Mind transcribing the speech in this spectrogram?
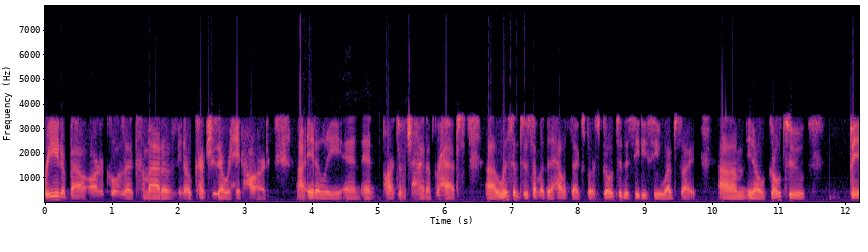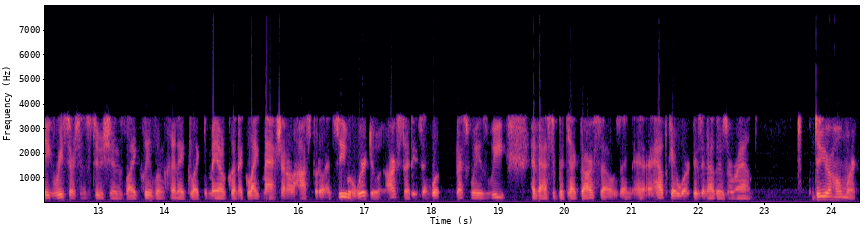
Read about articles that come out of you know countries that were hit hard, uh, Italy and and parts of China, perhaps. Uh, listen to some of the health experts. Go to the CDC website. Um, you know, go to big research institutions like Cleveland Clinic, like the Mayo Clinic, like Mass General Hospital, and see what we're doing, our studies, and what best ways we have asked to protect ourselves and uh, healthcare workers and others around. Do your homework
